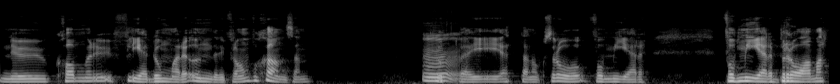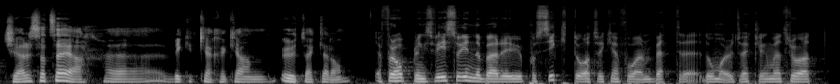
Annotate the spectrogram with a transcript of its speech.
nu kommer ju fler domare underifrån få chansen. Mm. Uppe i ettan också då, få mer, få mer bra matcher så att säga. Eh, vilket kanske kan utveckla dem. Förhoppningsvis så innebär det ju på sikt då att vi kan få en bättre domarutveckling Men jag tror att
